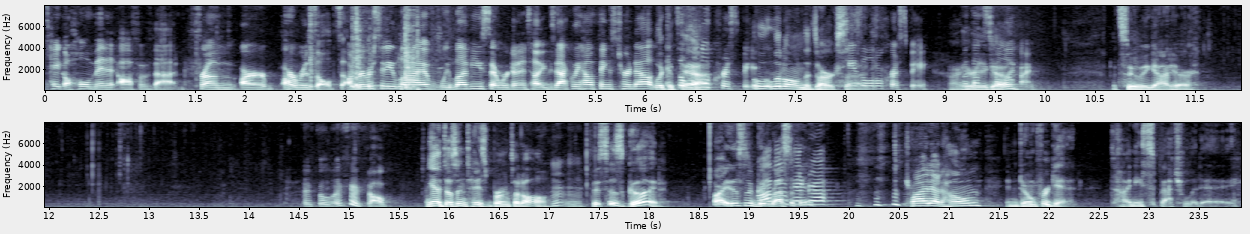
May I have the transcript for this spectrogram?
take a whole minute off of that from our, our results. On River City Live, we love you, so we're going to tell you exactly how things turned out. Look it's at a that. little crispy. A little on the dark side. He's a little crispy. All right, but here that's you go. totally fine. Let's see what we got here. It's delicious, though. Yeah, it doesn't taste burnt at all. This is good. All right, this is a good Bravo, recipe. Kendra. Try it at home, and don't forget, Tiny Spatula Day.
